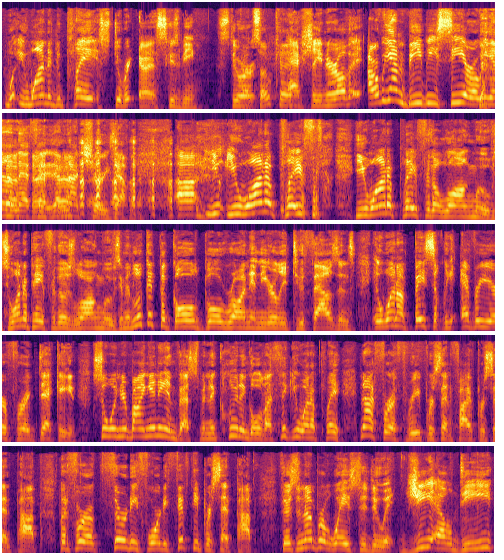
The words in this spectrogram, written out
what you wanted to play, Stuart, uh, excuse me, Stuart. That's okay. Ashley, and are, are we on BBC or are we on FX? I'm not sure exactly. Uh, you you want to play for you want to play for the long moves. You want to pay for those long moves. I mean, look at the gold bull run in the early 2000s. It went up basically every year for a decade. So when you're buying any investment, including gold, I think you want to play not for a 3%, 5% pop, but for a 30, 40, 50% pop. There's a number of ways to do it. GLD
